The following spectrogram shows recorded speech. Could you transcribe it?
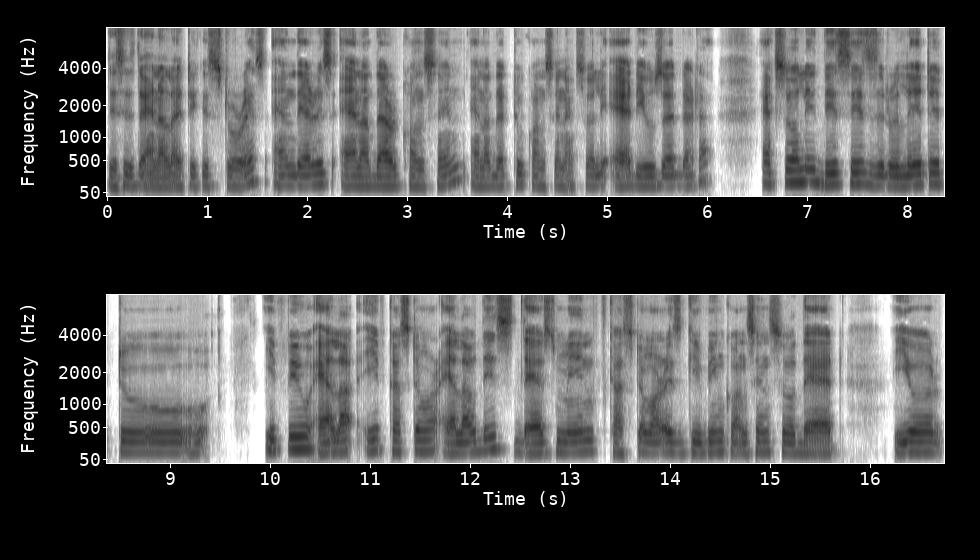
This is the analytic storage. And there is another consent another two consent actually ad user data. Actually this is related to if you allow if customer allow this that means customer is giving consent so that your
